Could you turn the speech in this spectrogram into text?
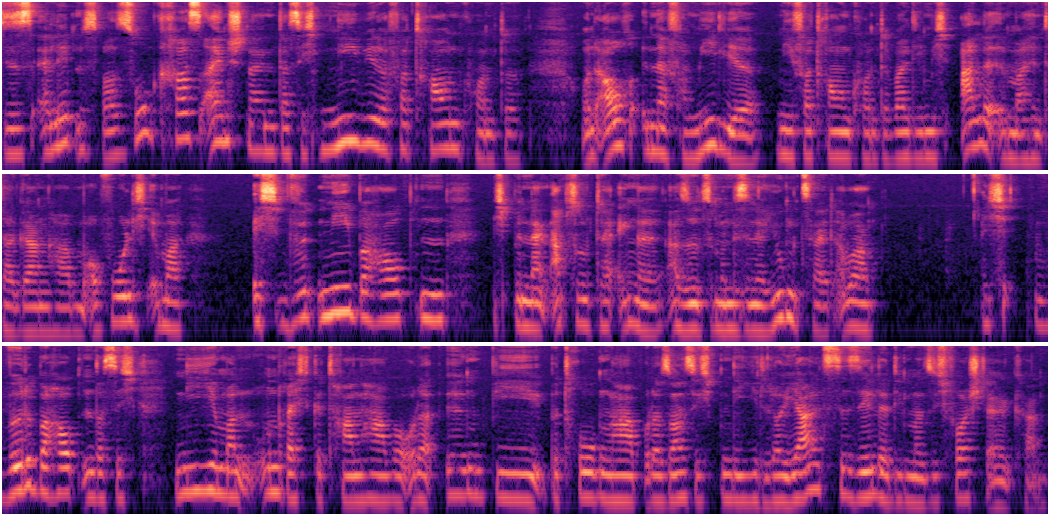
Dieses Erlebnis war so krass einschneidend, dass ich nie wieder vertrauen konnte. Und auch in der Familie nie vertrauen konnte, weil die mich alle immer hintergangen haben, obwohl ich immer, ich würde nie behaupten, ich bin ein absoluter Engel, also zumindest in der Jugendzeit, aber ich würde behaupten, dass ich nie jemandem Unrecht getan habe oder irgendwie betrogen habe oder sonst. Ich bin die loyalste Seele, die man sich vorstellen kann.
